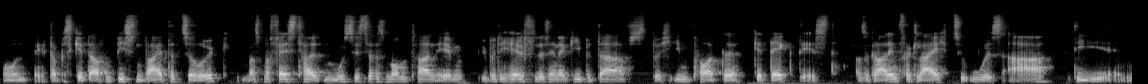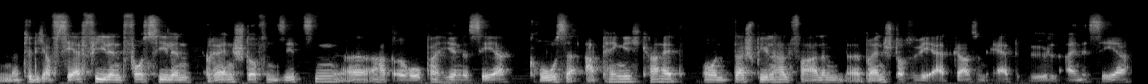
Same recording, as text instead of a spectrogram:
Und ich glaube, es geht auch ein bisschen weiter zurück. Was man festhalten muss, ist, dass momentan eben über die Hälfte des Energiebedarfs durch Importe gedeckt ist. Also gerade im Vergleich zu USA, die natürlich auf sehr vielen fossilen Brennstoffen sitzen, äh, hat Europa hier eine sehr große Abhängigkeit. Und da spielen halt vor allem äh, Brennstoffe wie Erdgas und Erdöl eine sehr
